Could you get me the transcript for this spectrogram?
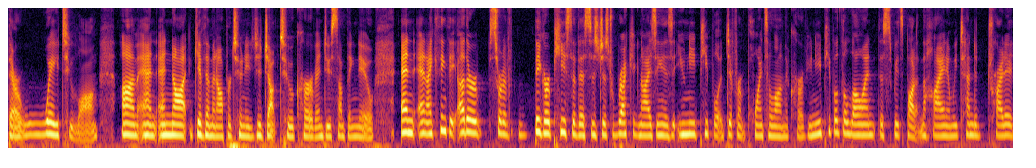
there way too long, um, and and not give them an opportunity to jump to a curve and do something new. And and I think the other sort of bigger piece of this is just recognizing is that you need people at different points along the curve. You need people at the low end, the sweet spot, and the high end, and we tend to try to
